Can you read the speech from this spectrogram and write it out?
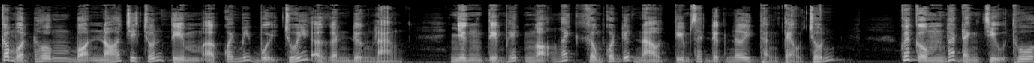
Có một hôm bọn nó chơi trốn tìm ở quanh mấy bụi chuối ở gần đường làng. Nhưng tìm hết ngõ ngách không có đứa nào tìm ra được nơi thằng Tèo trốn. Cuối cùng nó đành chịu thua.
